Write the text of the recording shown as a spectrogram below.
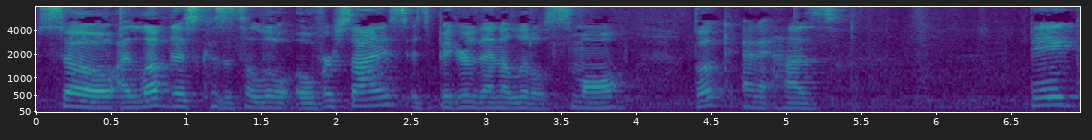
So I love this because it's a little oversized. It's bigger than a little small book and it has big,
